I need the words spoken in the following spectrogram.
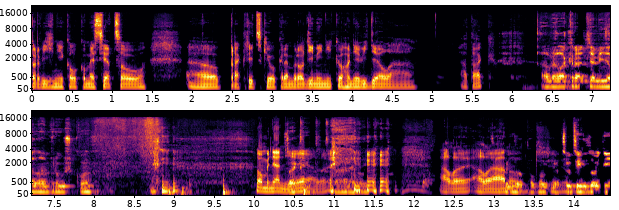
prvých niekoľko mesiacov uh, prakticky okrem rodiny nikoho nevidel a, a tak. A veľakrát ťa videl len v rúšku. no mňa nie, ale, ale, ale áno. Cudzích ľudí.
